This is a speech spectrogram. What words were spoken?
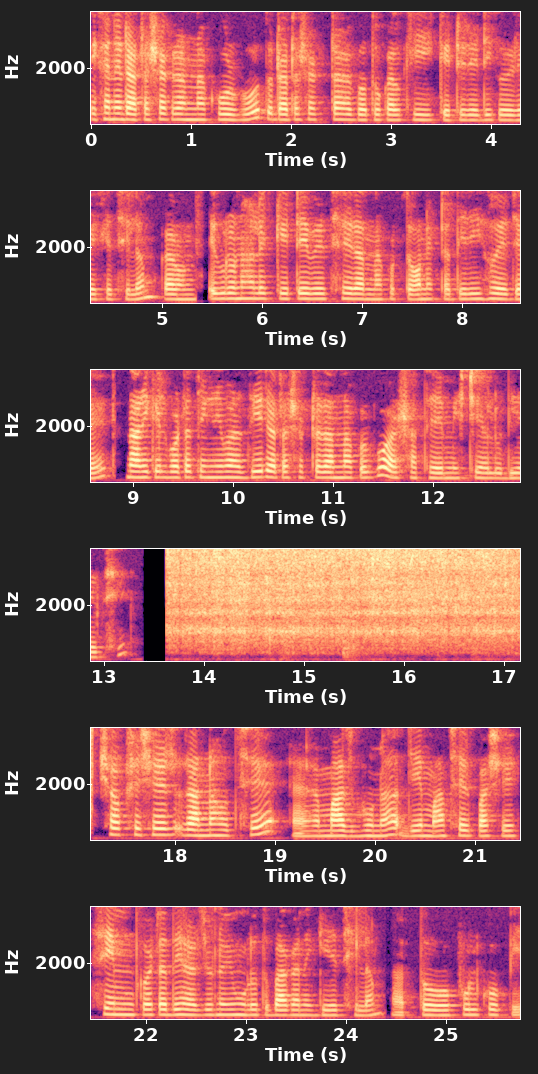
এখানে ডাটা শাক রান্না করব। তো ডাটা শাকটা গতকালকেই কেটে রেডি করে রেখেছিলাম। কারণ এগুলো না হলে কেটে বেছে রান্না করতে অনেকটা দেরি হয়ে যায়। নারিকেল, বাটা, চিংড়ি মাছ দিয়ে ডাটা শাকটা রান্না করব আর সাথে মিষ্টি আলু দিয়েছি। সব শেষের রান্না হচ্ছে মাছ ভুনা। যে মাছের পাশে সিম কয়টা দেওয়ার জন্যই মূলত বাগানে গিয়েছিলাম। তো ফুলকপি,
